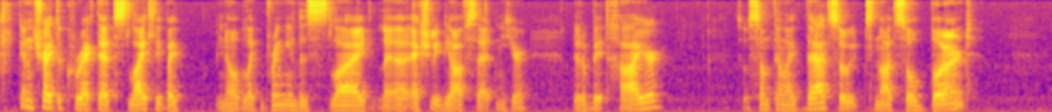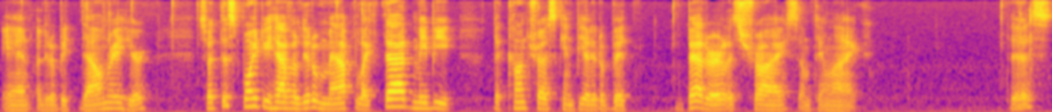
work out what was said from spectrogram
I'm gonna try to correct that slightly by you know like bringing the slide uh, actually the offset in here a little bit higher so something like that so it's not so burnt and a little bit down right here. So at this point we have a little map like that. Maybe the contrast can be a little bit better. Let's try something like this.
